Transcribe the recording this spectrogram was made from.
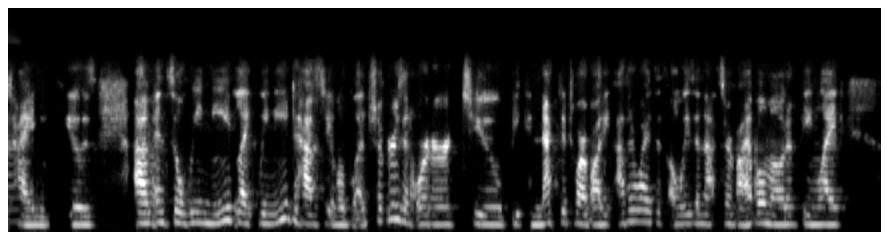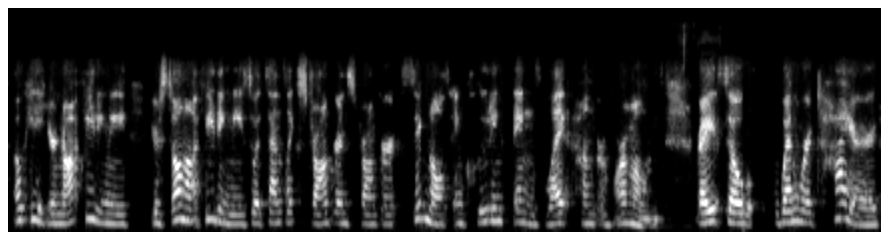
Yeah. satiety cues. Um, and so we need like we need to have stable blood sugars in order to be connected to our body. Otherwise, it's always in that survival mode of being like, okay, you're not feeding me, you're still not feeding me. So it sends like stronger and stronger signals, including things like hunger hormones, right? So when we're tired,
